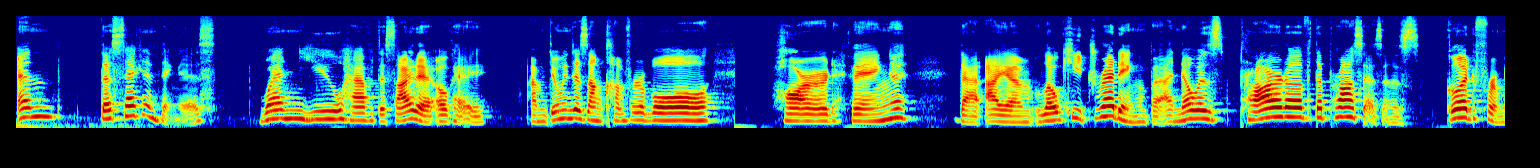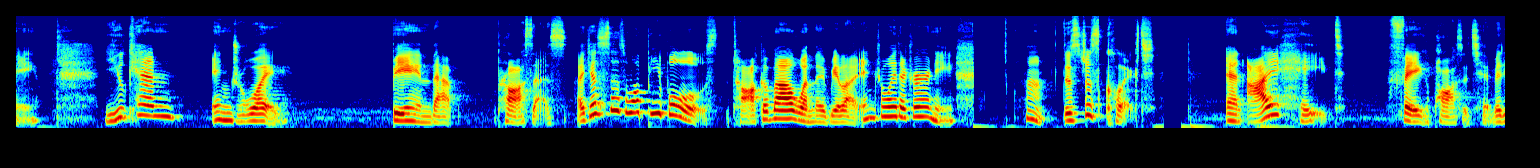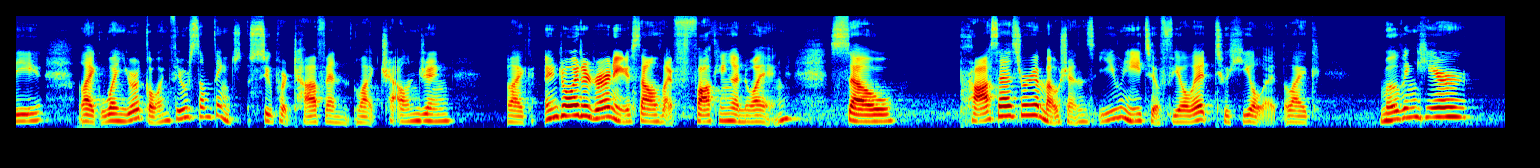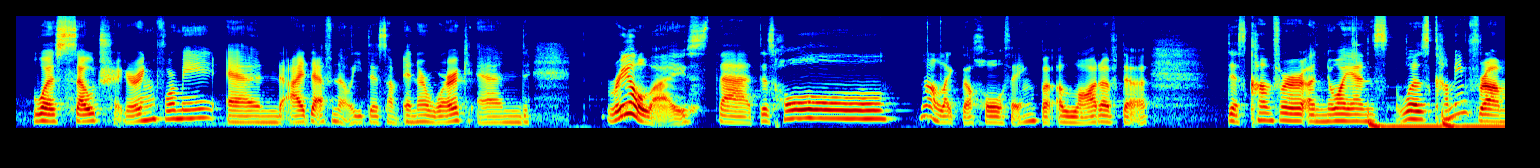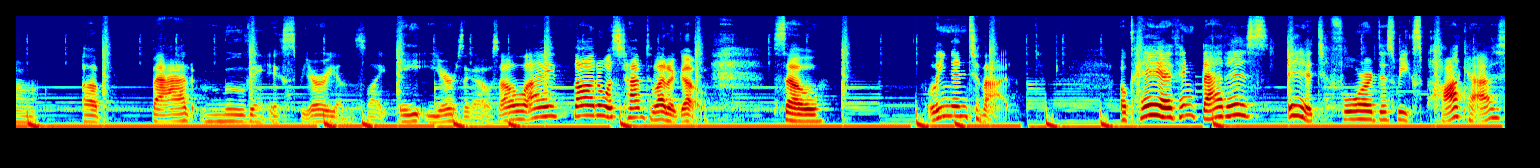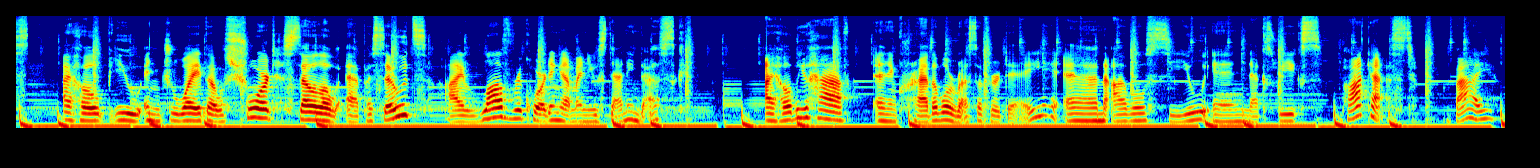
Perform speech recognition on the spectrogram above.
And the second thing is, when you have decided, okay, I'm doing this uncomfortable, hard thing that I am low key dreading, but I know is part of the process and is good for me, you can enjoy being in that process. I guess that's what people talk about when they be like, enjoy the journey hmm, this just clicked. And I hate fake positivity. Like when you're going through something super tough and like challenging, like enjoy the journey sounds like fucking annoying. So process your emotions. You need to feel it to heal it. Like moving here was so triggering for me and I definitely did some inner work and realized that this whole not like the whole thing, but a lot of the discomfort, annoyance was coming from a bad moving experience like eight years ago. So I thought it was time to let it go. So lean into that. Okay, I think that is it for this week's podcast. I hope you enjoy those short solo episodes. I love recording at my new standing desk. I hope you have an incredible rest of your day, and I will see you in next week's podcast. Bye.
